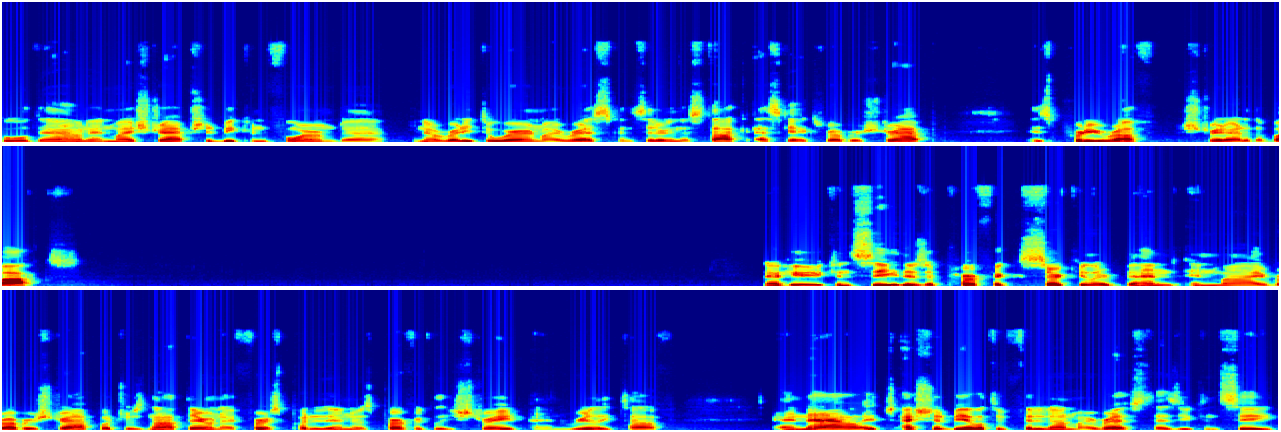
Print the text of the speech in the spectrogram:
cool down, and my strap should be conformed, uh, you know, ready to wear on my wrist, considering the stock SKX rubber strap is pretty rough straight out of the box. Now here you can see there's a perfect circular bend in my rubber strap, which was not there when I first put it in. It was perfectly straight and really tough. And now it, I should be able to fit it on my wrist. As you can see,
